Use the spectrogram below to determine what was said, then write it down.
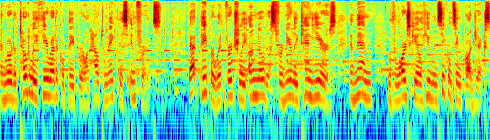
and wrote a totally theoretical paper on how to make this inference. That paper went virtually unnoticed for nearly 10 years, and then, with large-scale human sequencing projects,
